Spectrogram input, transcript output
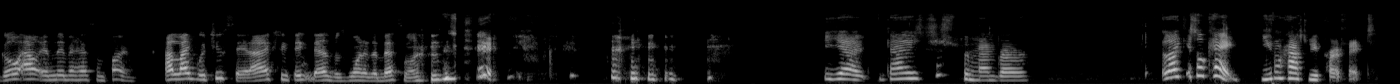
Go out and live and have some fun. I like what you said. I actually think that was one of the best ones. yeah, guys, just remember like it's okay. You don't have to be perfect.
